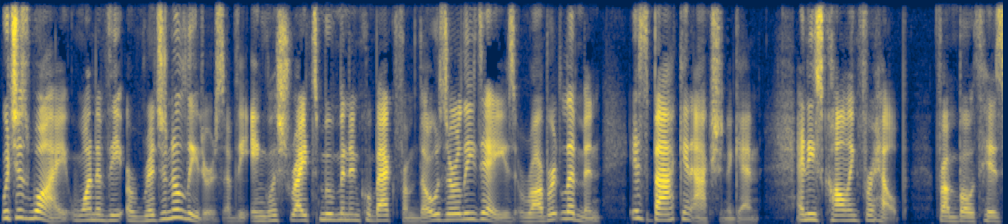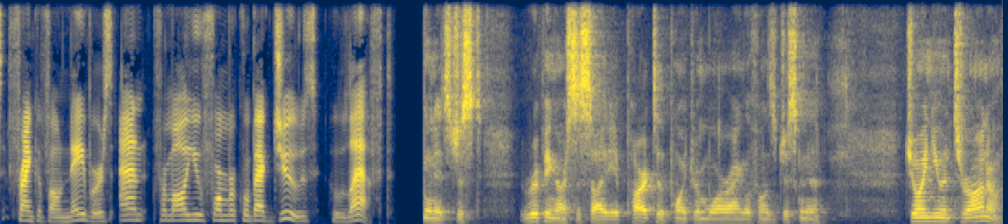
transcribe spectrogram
Which is why one of the original leaders of the English rights movement in Quebec from those early days, Robert Libman, is back in action again, and he's calling for help from both his Francophone neighbors and from all you former Quebec Jews who left. And it's just ripping our society apart to the point where more Anglophones are just going to join you in Toronto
